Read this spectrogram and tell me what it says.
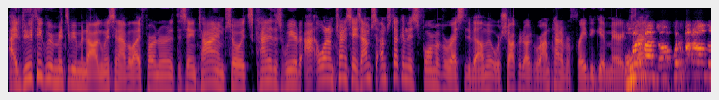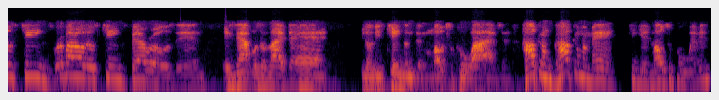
I do think we were meant to be monogamous and have a life partner at the same time. So it's kind of this weird. I, what I'm trying to say is, I'm I'm stuck in this form of arrested development where chakra doctor, where I'm kind of afraid to get married. What about all- what about all those kings? What about all those kings, pharaohs, and examples of life that had, you know, these kingdoms and multiple wives? And how come how come a man can get multiple women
